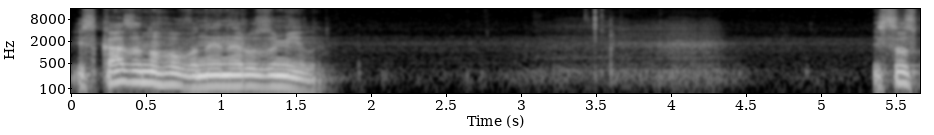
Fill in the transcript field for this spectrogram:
і сказаного вони не розуміли. Ісус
